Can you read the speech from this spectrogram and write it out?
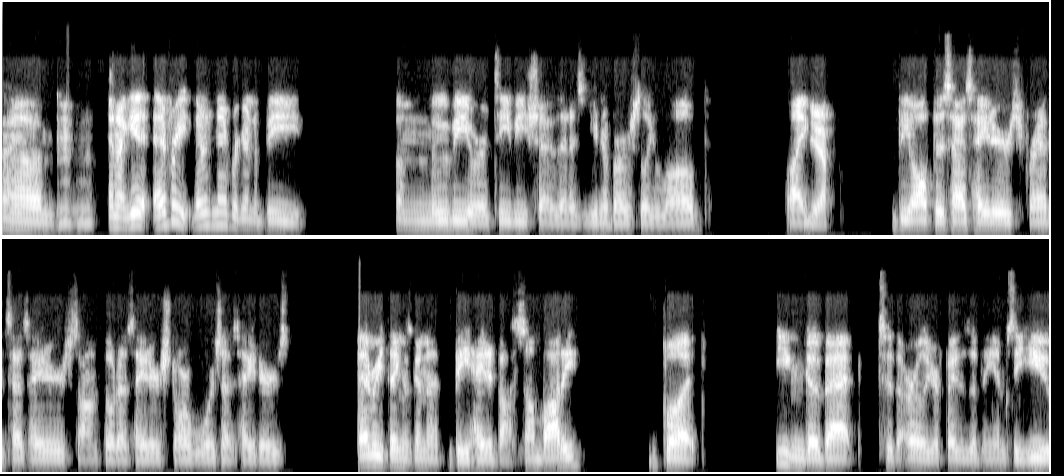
Um, know. hmm and I get every there's never going to be a movie or a TV show that is universally loved. Like Yeah. The Office has haters, Friends has haters, Seinfeld has haters, Star Wars has haters. Everything is going to be hated by somebody, but you can go back to the earlier phases of the MCU,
